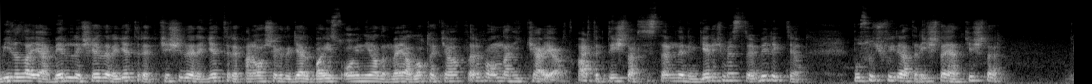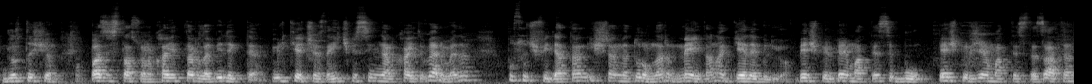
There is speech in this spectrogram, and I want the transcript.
villaya belirli şeylere getirip kişilere getirip hani o şekilde gel bahis oynayalım veya loto kağıtları falan onlar hikaye artık. Artık dijital sistemlerin gelişmesiyle birlikte bu suç fiiliyatını işleyen kişiler yurt dışı baz istasyonu kayıtlarıyla birlikte ülke içerisinde hiçbir sinyal kaydı vermeden bu suç fiiliyatlarının işlenme durumları meydana gelebiliyor. 5.1b maddesi bu. 5.1c maddesi de zaten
